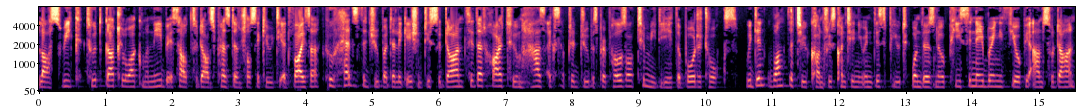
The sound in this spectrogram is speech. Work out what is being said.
Last week, Tut Gatluak Manime, South Sudan's presidential security advisor, who heads the Juba delegation to Sudan, said that Khartoum has accepted Juba's proposal to mediate the border talks. We didn't want the two countries continue in dispute when there's no peace in neighboring Ethiopia and Sudan.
